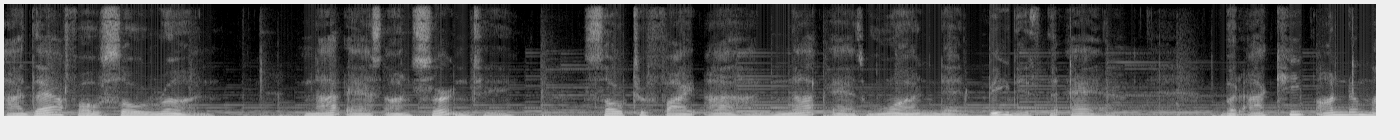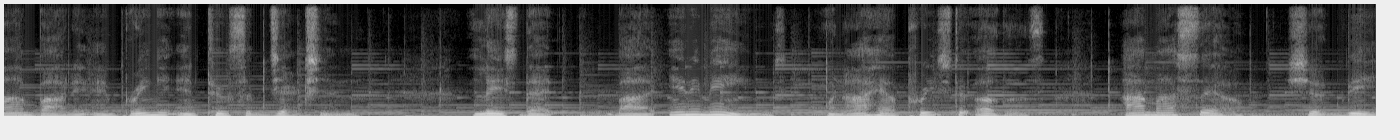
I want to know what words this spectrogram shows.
I therefore so run, not as uncertainty, so to fight I, not as one that beateth the air, but I keep under my body and bring it into subjection, lest that by any means, when I have preached to others, I myself should be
